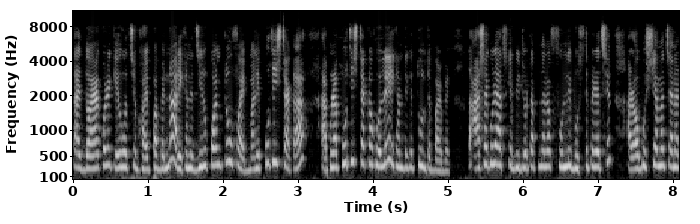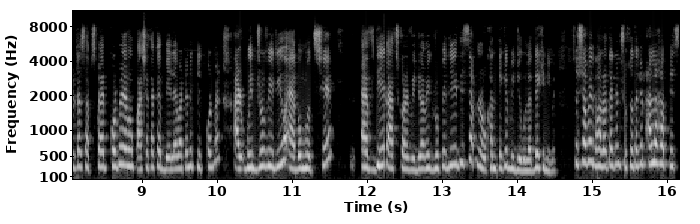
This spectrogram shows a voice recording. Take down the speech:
তাই দয়া করে কেউ হচ্ছে ভয় পাবেন না, আর এখানে জিরো পয়েন্ট টু ফাইভ মানে পঁচিশ টাকা, আপনারা পঁচিশ টাকা হলে এখান থেকে তুলতে পারবেন। তো আশা করি আজকে ভিডিওটা আপনারা ফুললি বুঝতে পেরেছেন, আর অবশ্যই আমার চ্যানেলটা সাবস্ক্রাইব করবেন এবং পাশে থাকা বেল বাটনে ক্লিক করবেন, আর উইথড্র ভিডিও এবং হচ্ছে অ্যাপ দিয়ে কাজ করার ভিডিও আমি গ্রুপে দিয়ে দিচ্ছি আপনারা ওখান থেকে ভিডিওগুলো দেখে নেবেন। তো সবাই ভালো থাকেন, সুস্থ থাকেন, আল্লাহ হাফিজ।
